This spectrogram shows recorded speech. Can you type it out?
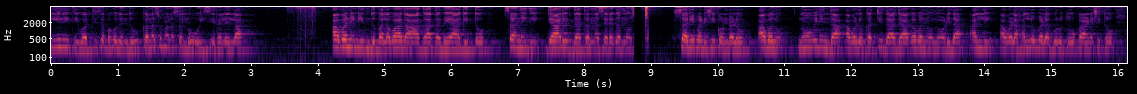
ಈ ರೀತಿ ವರ್ತಿಸಬಹುದೆಂದು ಕನಸು ಮನಸ್ಸಲ್ಲೂ ಊಹಿಸಿರಲಿಲ್ಲ. ಅವನಿಗಿಂದು ಬಲವಾದ ಆಘಾತವೇ ಆಗಿತ್ತು. ಸನ್ನಿಧಿ ಜಾರಿದ್ದ ತನ್ನ ಸೆರಗನ್ನು ಸರಿಪಡಿಸಿಕೊಂಡಳು. ಅವನು ನೋವಿನಿಂದ ಅವಳು ಕಚ್ಚಿದ ಜಾಗವನ್ನು ನೋಡಿದ. ಅಲ್ಲಿ ಅವಳ ಹಲ್ಲುಗಳ ಗುರುತು ಕಾಣಿಸಿತು.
